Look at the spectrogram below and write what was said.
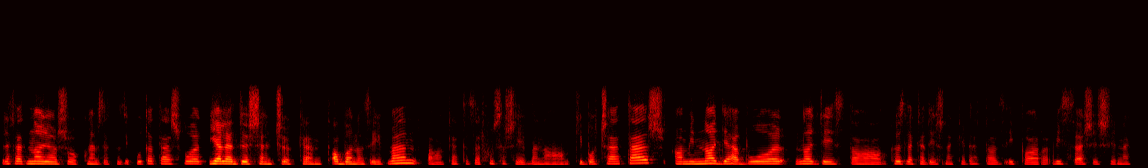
illetve hát nagyon sok nemzetközi kutatás volt. Jelentősen csökkent abban az évben, a 2020-as évben a kibocsátás, ami nagyjából nagyrészt a közlekedésnek, illetve az ipar visszaesésének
